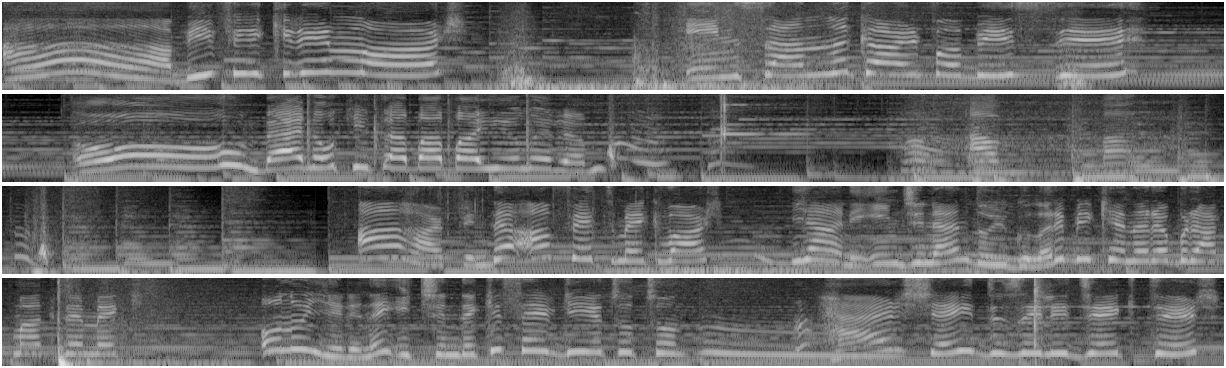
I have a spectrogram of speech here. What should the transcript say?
Aa, bir fikrim var. İnsanlık alfabesi. Oo, ben o kitaba bayılırım. A harfinde affetmek var. Yani incinen duyguları bir kenara bırakmak demek. Onun yerine içindeki sevgiyi tutun. Her şey düzelecektir.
